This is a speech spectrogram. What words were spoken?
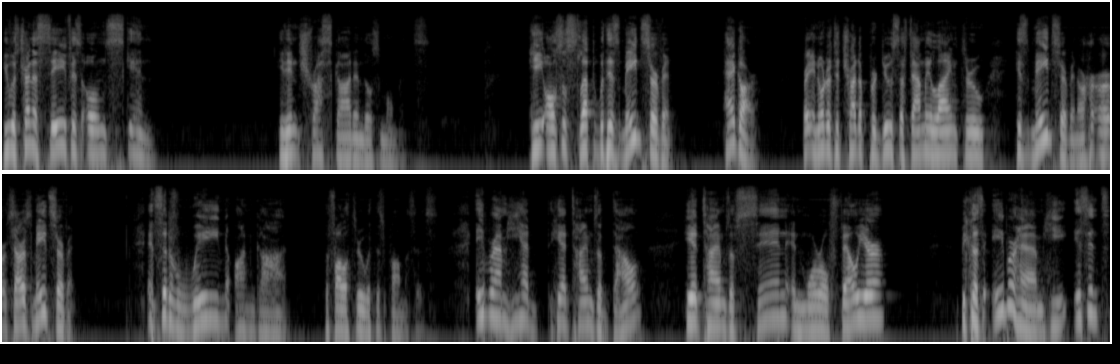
He was trying to save his own skin. He didn't trust God in those moments. He also slept with his maidservant, Hagar, right, in order to try to produce a family line through his maidservant or, her, or Sarah's maidservant, instead of waiting on God to follow through with his promises. Abraham, he had, he had times of doubt, he had times of sin and moral failure, because Abraham, he isn't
